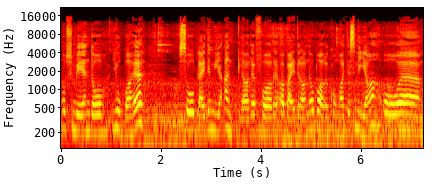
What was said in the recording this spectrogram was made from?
når smeden da jobba her, så ble det mye enklere for arbeiderne å bare komme til smia og eh,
